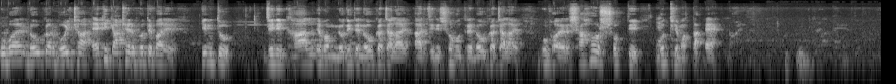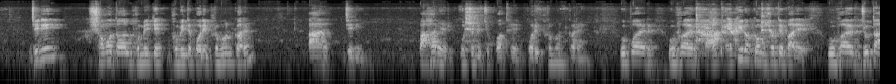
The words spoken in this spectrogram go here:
উভয়ের নৌকার বৈঠা একই কাঠের হতে পারে, কিন্তু যিনি খাল এবং নদীতে নৌকা চালায় আর যিনি সমুদ্রে নৌকা চালায়, উভয়ের সাহস, শক্তি, বুদ্ধিমত্তা এক নয়। যিনি সমতল ভূমিকে, ভূমিতে পরিভ্রমণ করেন আর যিনি পাহাড়ের উঁচু নিচু পথে পরিভ্রমণ করেন উভয়ের উভয়ের পা একই রকম হতে পারে, উভয়ের জুতা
